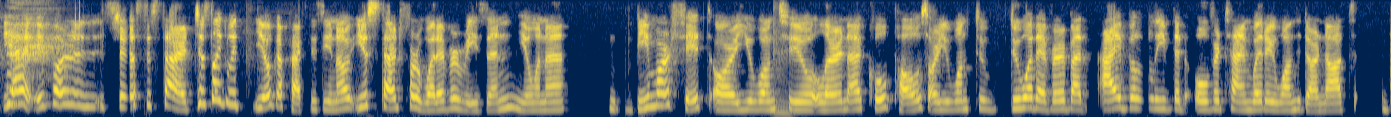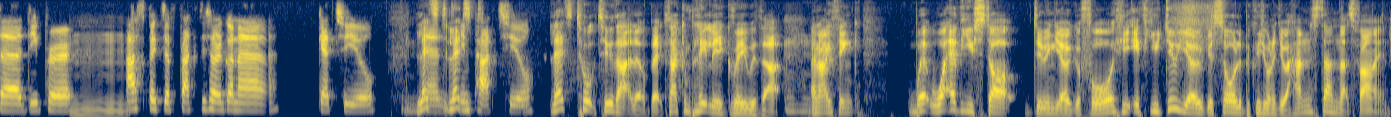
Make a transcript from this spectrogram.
yeah important it's just to start just like with yoga practice you know you start for whatever reason you want to be more fit or you want Mm. to learn a cool pose or you want to do whatever but i believe that over time whether you want it or not the deeper Mm. aspects of practice are gonna get to you Let's- and let's- impact you Let's talk to that a little bit because I completely agree with that, and I think. wh- Whatever you start doing yoga for, if you if you do yoga solely because you want to do a handstand, that's fine.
